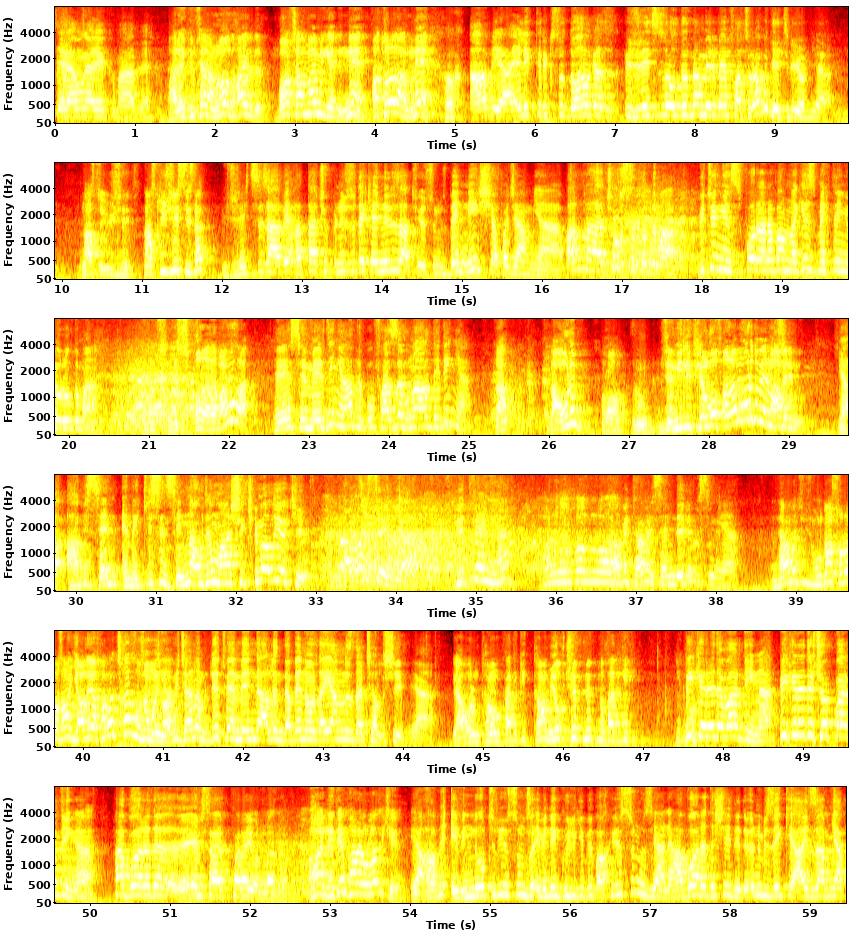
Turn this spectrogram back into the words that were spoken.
Selamünaleyküm abi. Aleykümselam ne oldu hayırdır? Borç almaya mı geldin ne? Faturalar mı ne? Yok abi ya elektrik, su, doğalgaz ücretsiz olduğundan beri ben fatura mı getiriyorum ya? Nasıl ücret? Nasıl ücretsiz lan? Ücretsiz abi. Hatta çöpünüzü de kendiniz atıyorsunuz. Ben ne iş yapacağım ya? Vallahi çok sıkıldım ha. Bütün gün spor arabamla gezmekten yoruldum ha. Oğlum senin spor araba mı var? He sen verdin ya abi. Bu fazla bunu al dedin ya. Lan, lan oğlum. Oh, bize milli piyango falan mı vurdu benim haberim yok? Ya abi sen emeklisin. Senin aldığın maaşı kim alıyor ki? Allah sen ya. Lütfen ya. Allah Allah. Tabii tabii sen deli misin ya? Ne yapacağız buradan sonra o zaman yalıya falan çıkarız o zaman ya. Tabii canım lütfen beni de alın da ben orada yalnız da çalışayım ya. Ya oğlum tamam hadi git tamam yok çöp möp yok hadi git. Git Bir kere de var deyin ha. Bir kere de çöp var deyin ha. Ha bu arada e, ev sahibi para yolladı. Aha neden para yolladı ki? Ya abi evinde oturuyorsunuz, evine gül gibi bakıyorsunuz yani. Ha bu arada şey dedi, önümüzdeki ay zam yap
